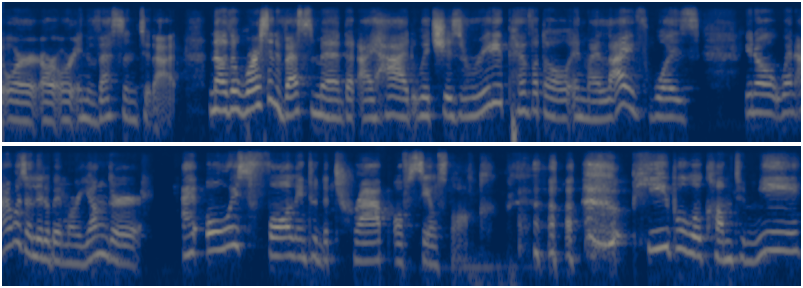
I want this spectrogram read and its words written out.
or, or, or invest into that. Now, the worst investment that I had, which is really pivotal in my life, was, you know, when I was a little bit more younger, I always fall into the trap of sales talk. people will come to me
